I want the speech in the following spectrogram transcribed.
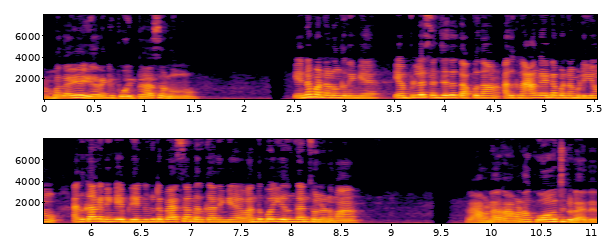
நம்ம தான் இறங்கி போய் பேசணும். என்ன பண்ணணுங்கிறீங்க? என் பிள்ளை செஞ்சது தப்பு தான் அதுக்கு நாங்க என்ன பண்ண முடியும்? அதுக்காக நீங்க இப்படி எங்ககிட்ட பேசாம இருக்காதீங்க. வந்து போய் இருங்கன்னு சொல்லணுமா? ராவணா ராவணா கோவச்சுக்கிடாத.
